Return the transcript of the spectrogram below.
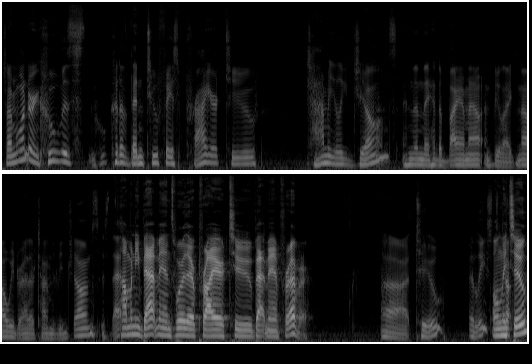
So I'm wondering who was who could have been Two Face prior to Tommy Lee Jones, and then they had to buy him out and be like, "No, we'd rather Tommy Lee Jones." Is that how many batmans were there prior to batman forever uh two at least? only No, two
